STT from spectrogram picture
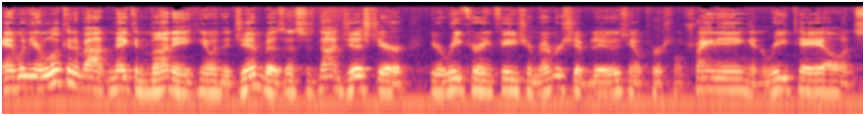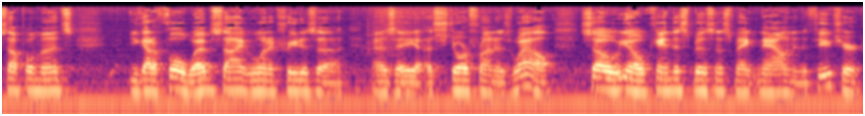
And when you're looking about making money, you know, in the gym business, it's not just your your recurring fees, your membership dues, you know, personal training and retail and supplements you got a full website. We want to treat as a as a, a, storefront as well. So you know, can this business make now and in the future?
